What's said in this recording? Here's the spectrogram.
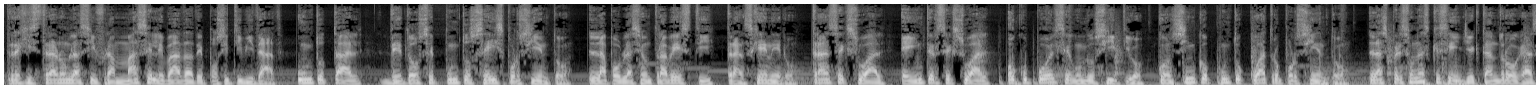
registraron la cifra más elevada de positividad, un total de 12.6%. La población travesti, transgénero, transexual e intersexual ocupó el segundo sitio con 5.4%. Las personas que se inyectan drogas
